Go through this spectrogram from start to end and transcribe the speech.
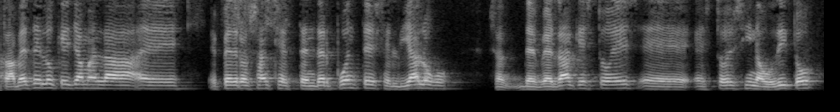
través de lo que llaman la, eh, Pedro Sánchez tender puentes, el diálogo. O sea, de verdad que esto es, eh, esto es inaudito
